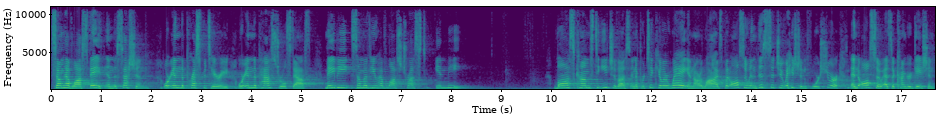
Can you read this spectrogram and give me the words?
Some have lost faith in the session or in the presbytery or in the pastoral staff. Maybe some of you have lost trust in me. Loss comes to each of us in a particular way in our lives, but also in this situation for sure, and also as a congregation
